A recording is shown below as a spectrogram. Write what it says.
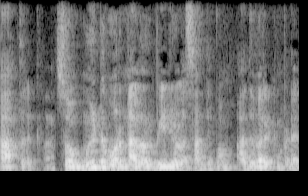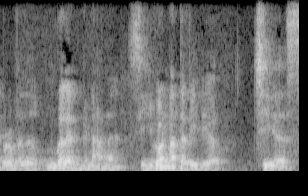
காத்திருக்கிறேன். ஸோ மீண்டும் ஒரு நல்ல ஒரு வீடியோல சந்திப்போம். அது வரைக்கும் விடைபெறுவது உங்கள் அன்பினான சீவன் அந்த வீடியோ சியர்ஸ்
